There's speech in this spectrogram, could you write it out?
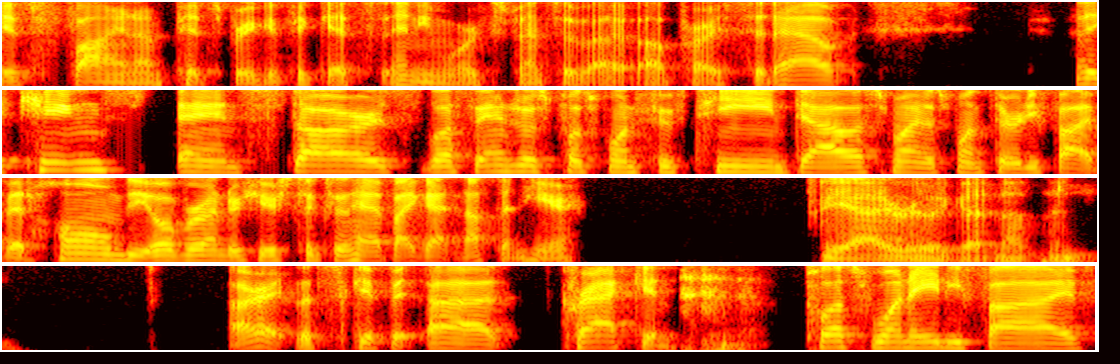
is fine on Pittsburgh. If it gets any more expensive, I, will price it out. The Kings and Stars, Los Angeles plus one fifteen, Dallas minus one thirty five at home. The over under here six and a half. I got nothing here. Yeah, I really got nothing. All right, let's skip it. Uh, Kraken plus one eighty five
